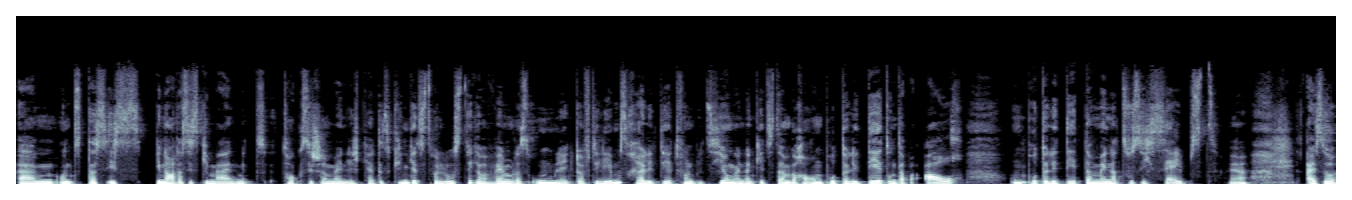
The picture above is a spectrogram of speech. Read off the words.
Ähm, und das ist Genau das ist gemeint mit toxischer Männlichkeit. Das klingt jetzt zwar lustig, aber wenn man das umlegt auf die Lebensrealität von Beziehungen, dann geht es da einfach auch um Brutalität und aber auch um Brutalität der Männer zu sich selbst. Ja? Also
